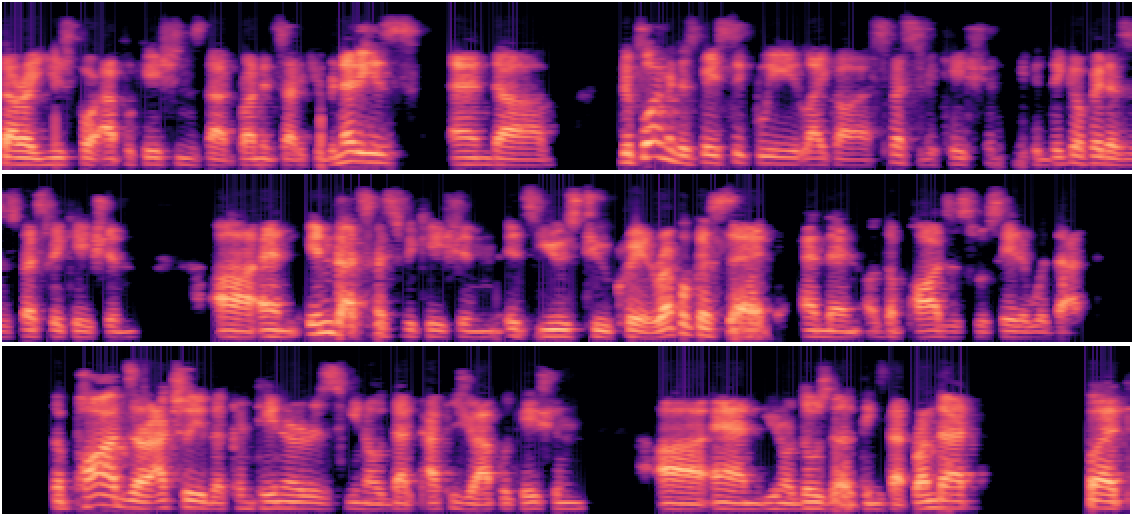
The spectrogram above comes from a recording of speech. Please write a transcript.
that are used for applications that run inside of Kubernetes. And uh, deployment is basically like a specification. You can think of it as a specification uh, and in that specification, it's used to create a replica set and then the pods associated with that. The pods are actually the containers, you know, that package your application. Uh, and, you know, those are the things that run that. But,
